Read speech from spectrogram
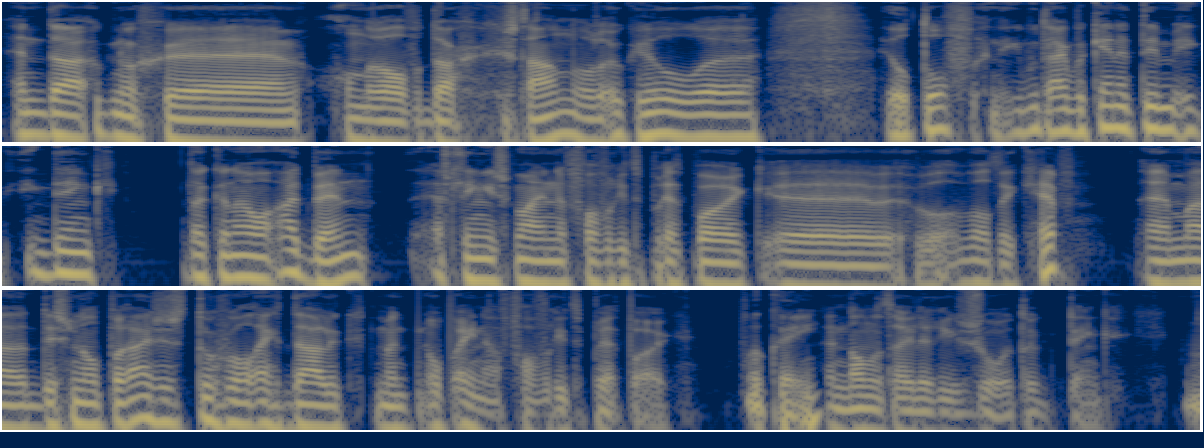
En daar ook nog eh, anderhalve dag gestaan. Dat was ook heel, eh, heel tof. En ik moet eigenlijk bekennen, Tim, ik, ik denk dat ik er nou al uit ben. Efteling is mijn favoriete pretpark eh, wa- wat ik heb. Eh, maar Disneyland Parijs is toch wel echt duidelijk mijn op één na favoriete pretpark. Oké, En dan het hele resort ook, denk ik. Hm,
